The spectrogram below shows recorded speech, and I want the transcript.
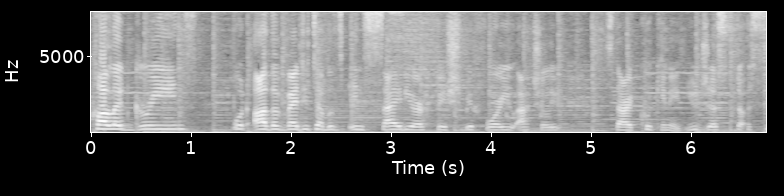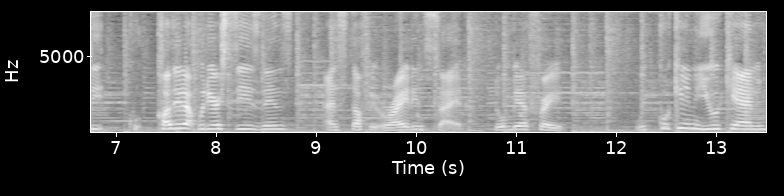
collard greens put other vegetables inside your fish before you actually start cooking it. You just see cut it up with your seasonings and stuff it right inside. Don't be afraid. With cooking you can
